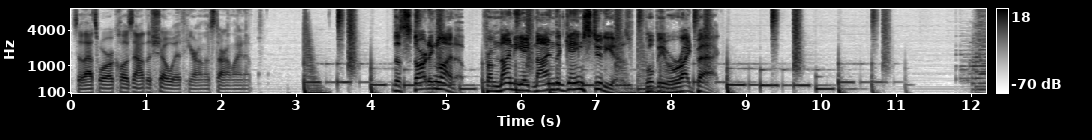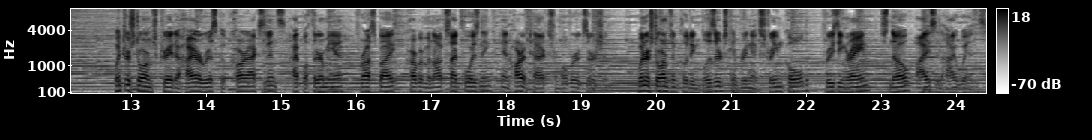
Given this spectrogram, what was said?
So that's what we're closing out the show with here on the Star Lineup. The starting lineup from 98.9 The Game Studios. We'll be right back. Winter storms create a higher risk of car accidents, hypothermia, frostbite, carbon monoxide poisoning, and heart attacks from overexertion. Winter storms, including blizzards, can bring extreme cold, freezing rain, snow, ice, and high winds.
